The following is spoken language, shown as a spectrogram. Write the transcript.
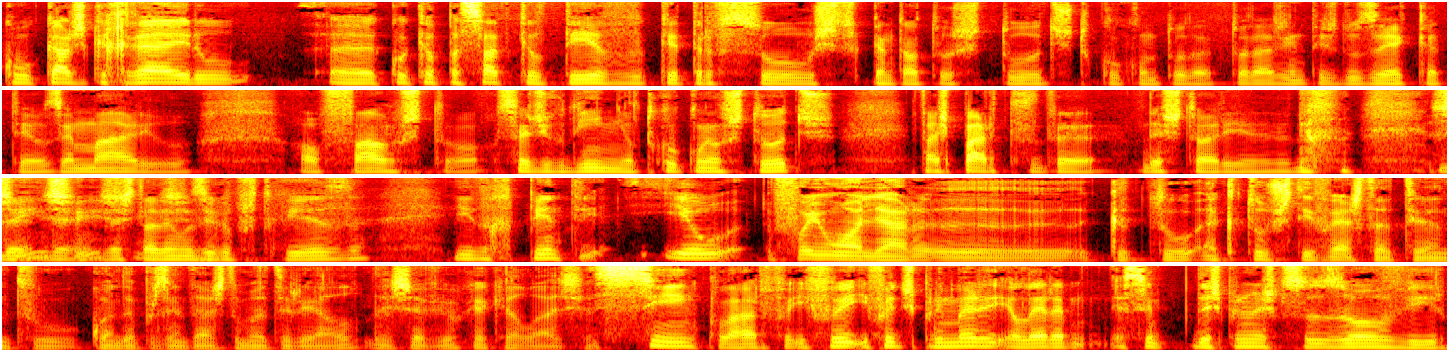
com o Carlos Guerreiro uh, com aquele passado que ele teve, que atravessou os cantautores todos, tocou com toda, toda a gente, desde o Zeca até o Zé Mário, ao Fausto, ao Sérgio Godinho, ele tocou com eles todos, faz parte da, da história, da, sim, da, sim, da história sim, da música portuguesa, e de repente eu... Foi um olhar uh, que tu, a que tu estiveste atento quando apresentaste o material, deixa ver o que é que ele acha. Sim, claro, e foi, e foi dos primeiros, ele era sempre das primeiras pessoas a ouvir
